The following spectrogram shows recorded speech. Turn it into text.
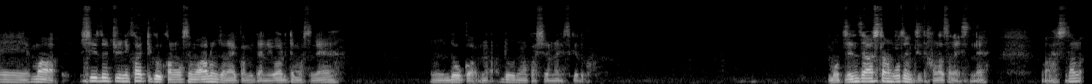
えー、まあ、シーズン中に帰ってくる可能性もあるんじゃないかみたいに言われてますね。うん、どうかな、どうなのか知らないですけど。もう全然明日のことについて話さないですね。ま、明日の、明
